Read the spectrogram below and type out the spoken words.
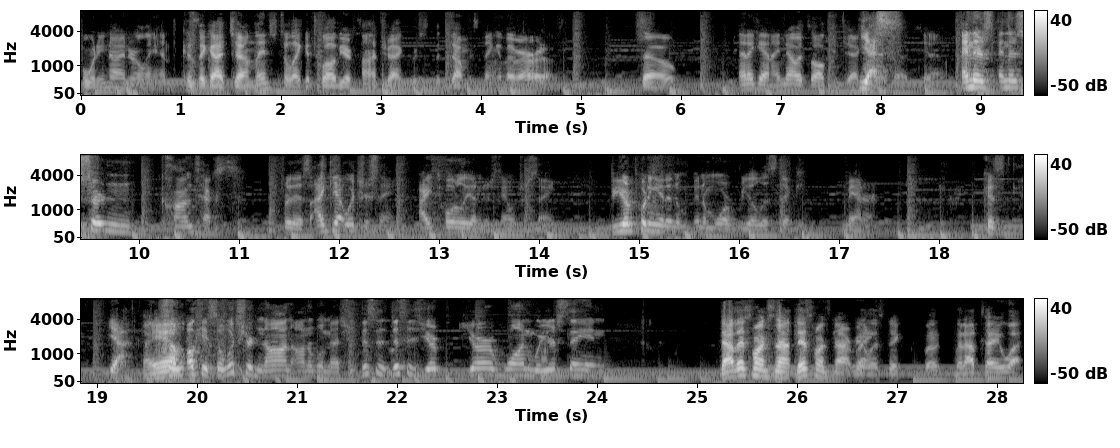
49er land because they got John Lynch to like a 12 year contract, which is the dumbest thing I've ever heard of. So, and again, I know it's all conjecture. Yes, but, you know, and there's and there's certain context for this. I get what you're saying. I totally understand what you're saying, but you're putting it in a, in a more realistic manner because yeah. I am. So okay, so what's your non-honorable mention? This is this is your your one where you're saying. Now this one's not this one's not realistic, right. but but I'll tell you what.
